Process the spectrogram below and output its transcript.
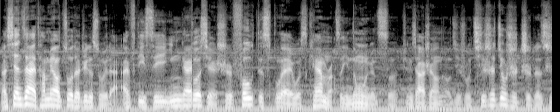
那现在他们要做的这个所谓的 FDC，应该缩写是 Full Display with Camera，自己弄了个词，屏下摄像头技术，其实就是指的是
